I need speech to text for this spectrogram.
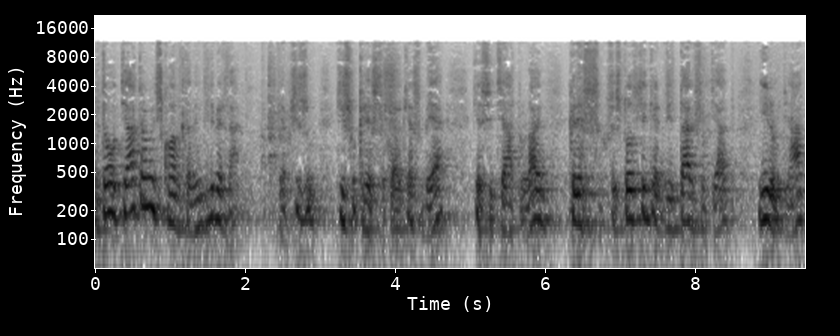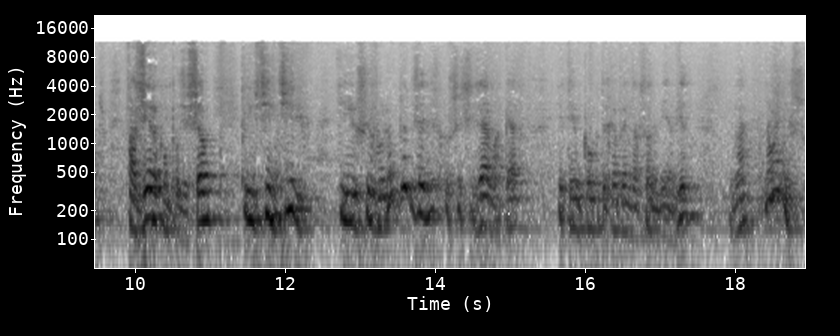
Então o teatro é uma escola também de liberdade. É preciso que isso cresça. Quero que a SBE, que esse teatro lá cresça. Vocês todos têm que acreditar nesse teatro, ir ao teatro, fazer a composição e sentir que o Silvio, não estou dizendo isso que vocês fizeram uma peça que tem um pouco de representação da minha vida, não é, não é isso.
